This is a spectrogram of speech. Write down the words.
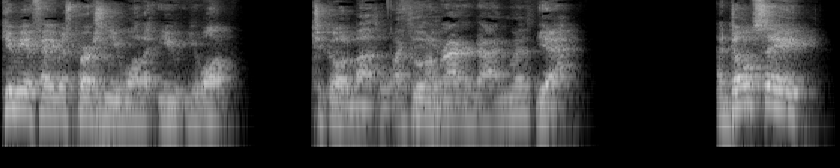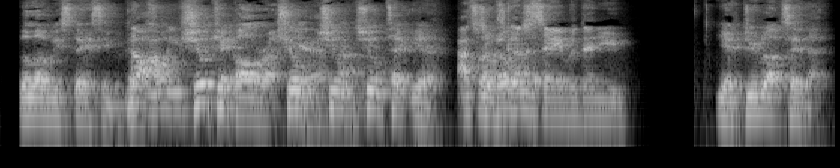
Give me a famous person you want to, you you want to go to battle with. Like who I'm riding or dying with? Yeah. And don't say the lovely Stacy because No, I want you- she'll kick all around. She'll Yeah, she'll no. she'll take yeah. That's So what I was gonna say- say, but then you Yeah, do not say that.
